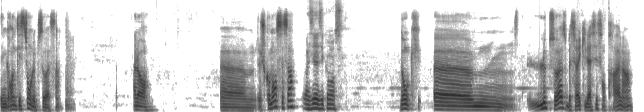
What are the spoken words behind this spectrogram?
C'est une grande question, le psoas. Hein. Alors, euh, je commence, c'est ça? Vas-y, vas-y, commence. Donc, euh, le psoas, bah, c'est vrai qu'il est assez central. Hein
